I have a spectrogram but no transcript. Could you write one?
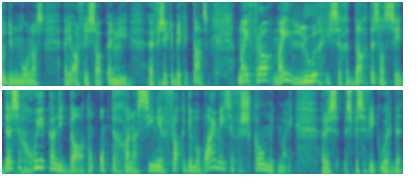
goed doen Monas uit die afsie saak in die uh, versekerbeker tans. My vraag, my logiese gedagte sal sê dis 'n goeie kandidaat om op te gaan na senior vlakke toe, maar baie mense verskil met my. Res spesifiek oor dit.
